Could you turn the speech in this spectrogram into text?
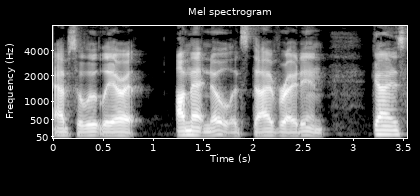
Absolutely. All right. On that note, let's dive right in, guys.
